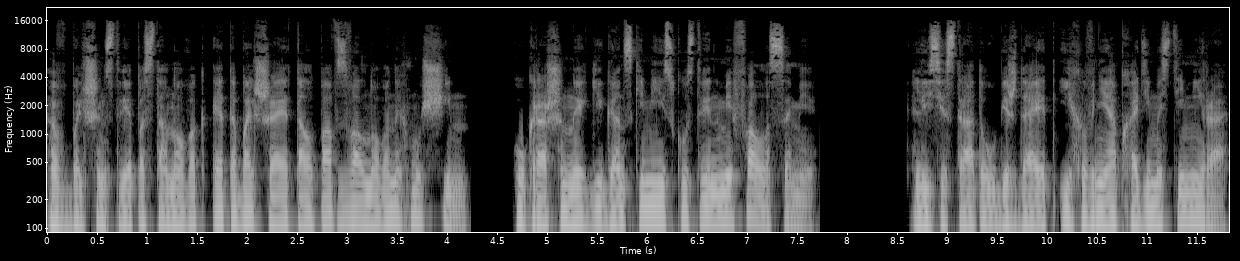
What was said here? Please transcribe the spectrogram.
В большинстве постановок это большая толпа взволнованных мужчин, украшенных гигантскими искусственными фаллосами. Лисистрата убеждает их в необходимости мира.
